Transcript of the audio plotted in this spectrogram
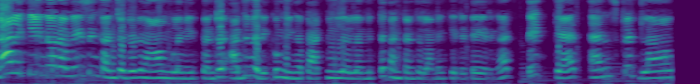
நாளைக்கு இன்னொரு அமேசிங் கண்டென்ட்டோட நான் உங்களை மீட் பண்றேன். அது வரைக்கும் நீங்க பேட்னில உள்ள மித்த கண்டென்ட் எல்லாமே கேட்டுட்டே இருங்க. Take care and spread love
